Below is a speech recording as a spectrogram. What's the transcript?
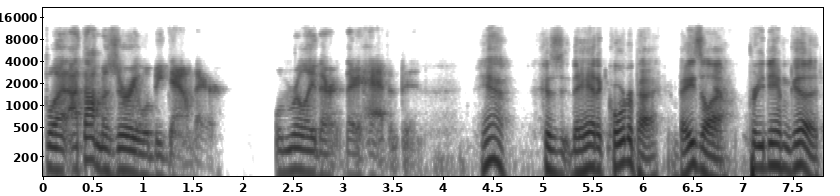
but I thought Missouri would be down there when really they they haven't been. yeah, because they had a quarterback, Bazelak, pretty damn good.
